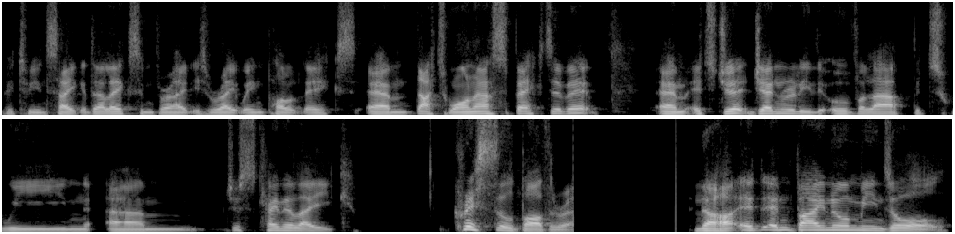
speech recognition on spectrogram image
between psychedelics and varieties of right wing politics. Um, that's one aspect of it. Um, it's ge- generally the overlap between um, just kind of like crystal botherer. No, it, and by no means all,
